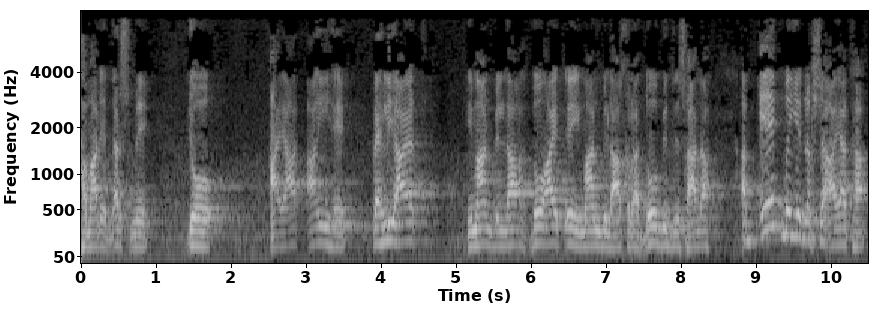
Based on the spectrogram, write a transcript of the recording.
ہمارے درس میں جو آیات آئی ہیں، پہلی آیت ایمان باللہ، دو آیتیں، ایمان بالآخرہ، دو بد اب ایک میں یہ نقشہ آیا تھا،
